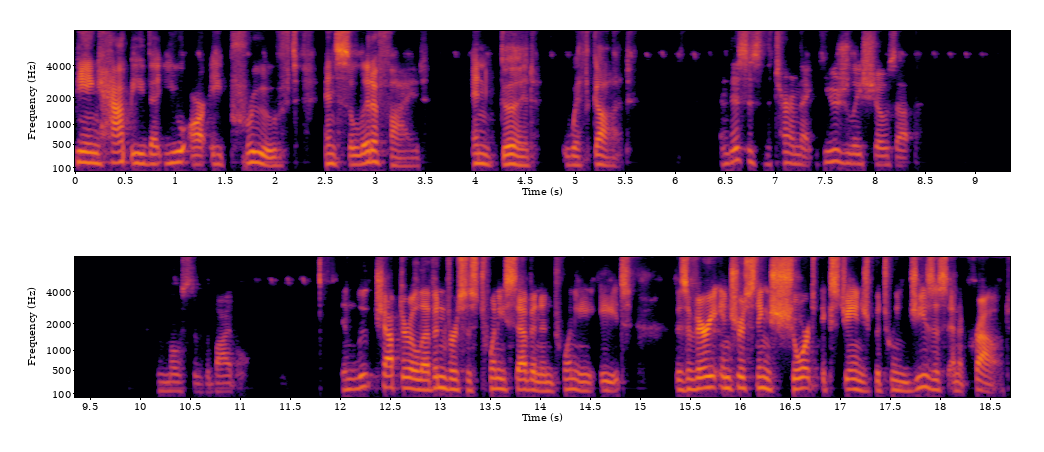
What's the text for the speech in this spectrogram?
being happy that you are approved and solidified and good with God. And this is the term that usually shows up in most of the Bible. In Luke chapter 11, verses 27 and 28, there's a very interesting short exchange between Jesus and a crowd.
